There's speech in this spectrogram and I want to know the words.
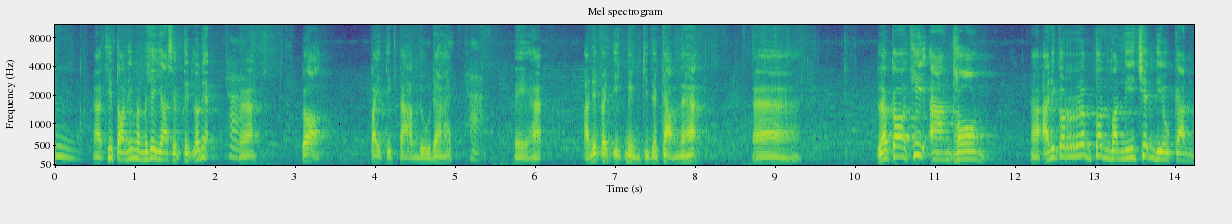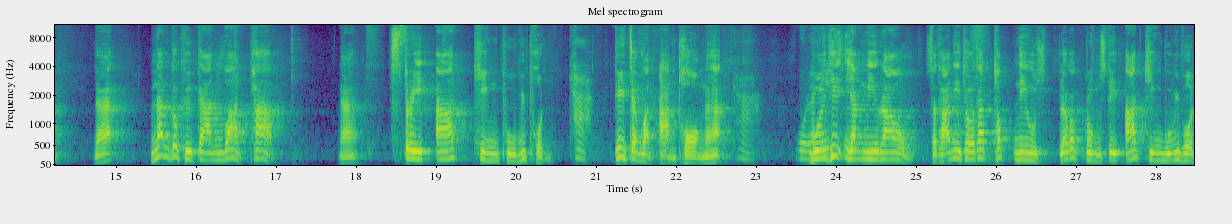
อืม อ่าที่ตอนนี้มันไม่ใช่ยาเสพติดแล้วเนี่ยค่ะ นะก็ ไปติดตามดูได้ค่ะ นี่ฮะอันนี้เป็นอีกหนึ่งกิจกรรมนะฮะอ่าแล้วก็ที่อ่างทองอ่าอันนี้ก็เริ่มต้นวันนี้เช่นเดียวกันนะนั่นก็คือการวาดภาพนะสตรีทอาร์ตคิงภูมิพลค่ะ ที่จังหวัดอ่างทองนะฮะค่ะมูลนิธิยังมีเราสถานีโทรทัศน์ท็อปนิวส์แล้วก็กลุ่มสตรีทอาร์ตคิงภูมิพล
